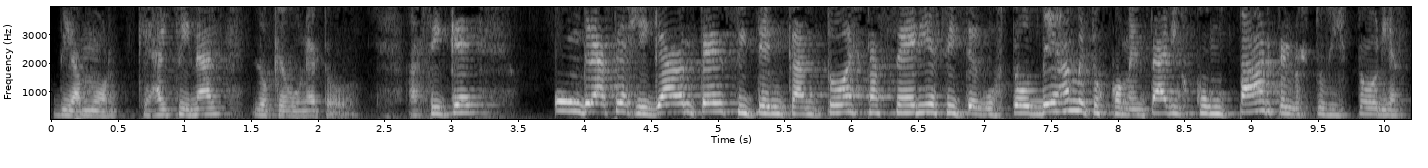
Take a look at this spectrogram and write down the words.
de amor, que es al final lo que une todo. Así que un gracias gigante, si te encantó esta serie, si te gustó, déjame tus comentarios, compártelo en tus historias,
